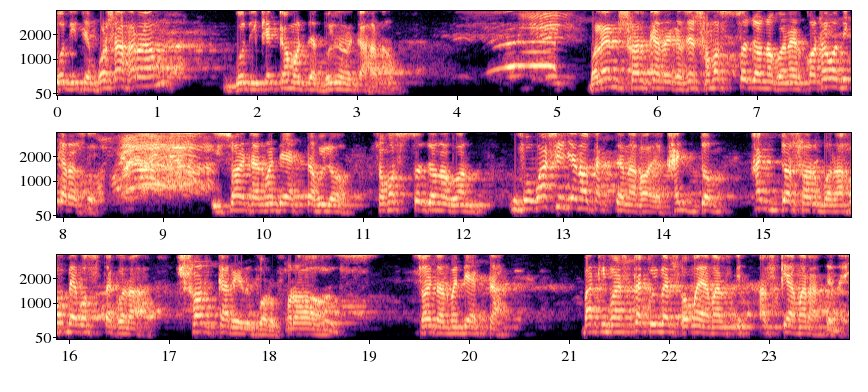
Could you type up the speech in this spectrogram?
গদিতে বসা হারাম, গদিকে কামড় ধরে রাখা হারাম। বলেন সরকারের কাছে সমস্ত জনগণের কটা অধিকার আছে? এই ছয়টার মধ্যে একটা হইল, সমস্ত জনগণ উপবাসী যেন থাকতে না হয়, খাদ্য খাদ্য সরবরাহ ব্যবস্থা করা সরকারের উপর ফরজ। ছয়টার মধ্যে একটা। বাকি পাঁচটা কইবার সময় আমার আজকে আজকে আমার হাতে নাই।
